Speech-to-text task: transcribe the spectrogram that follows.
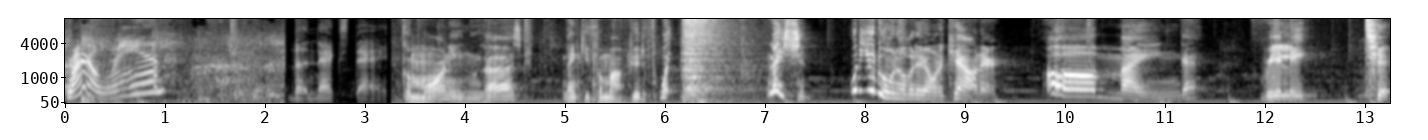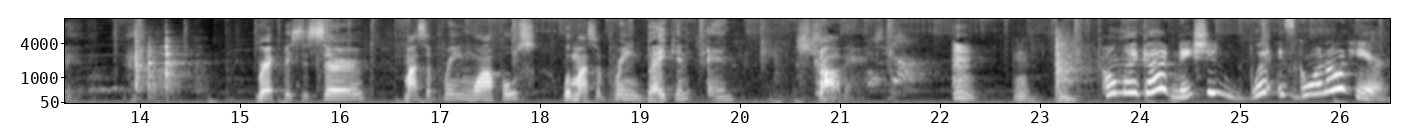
Rhino ran. the next day. Good morning, guys. Thank you for my beautiful. Wait, Nation, what are you doing over there on the counter? Oh my God. Really? Breakfast is served. My supreme waffles with my supreme bacon and strawberries. Mmm. Oh my God, Nation, what is going on here?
